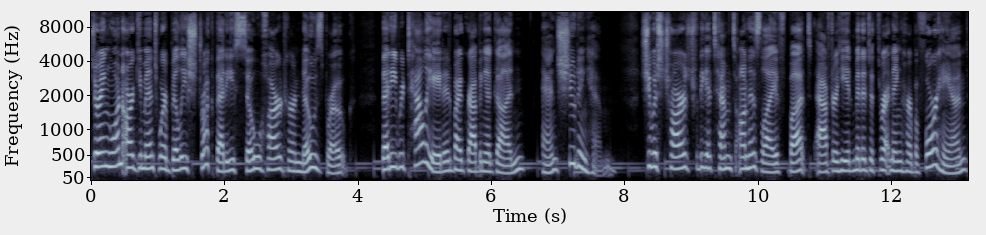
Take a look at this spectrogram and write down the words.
During one argument where Billy struck Betty so hard her nose broke, Betty retaliated by grabbing a gun and shooting him. She was charged for the attempt on his life, but after he admitted to threatening her beforehand,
